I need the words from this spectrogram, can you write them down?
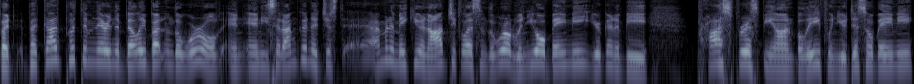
but, but God put them there in the belly button of the world, and, and He said, I'm going to just, I'm going to make you an object lesson of the world. When you obey me, you're going to be prosperous beyond belief. When you disobey me,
